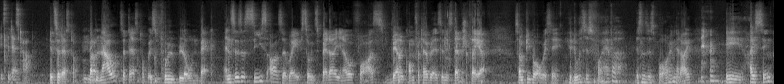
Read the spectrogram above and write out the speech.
It's the desktop. It's a desktop. Mm-hmm. But now the desktop is full blown back. And this is these are the waves. So it's better, you know, for us, very comfortable as an established player. Some people always say, You do this forever. Isn't this boring? And I eh, I think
